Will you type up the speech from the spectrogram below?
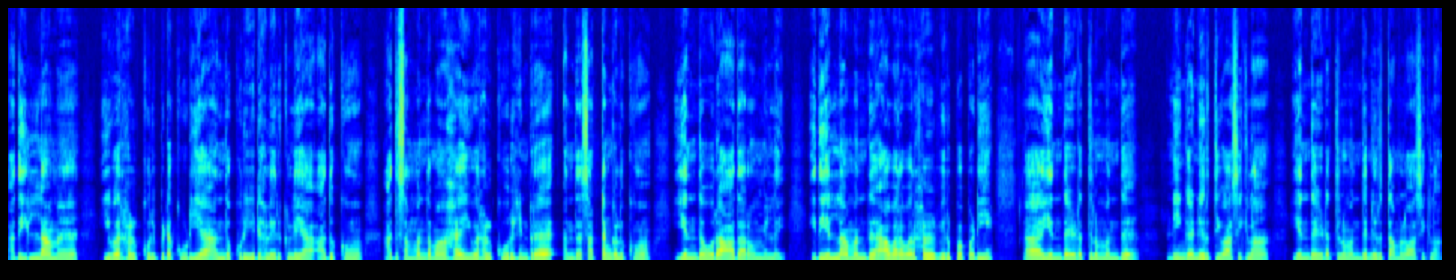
அது இல்லாமல் இவர்கள் குறிப்பிடக்கூடிய அந்த குறியீடுகள் இருக்கு இல்லையா? அதுக்கும் அது சம்பந்தமாக இவர்கள் கூறுகின்ற அந்த சட்டங்களுக்கும் எந்த ஒரு ஆதாரமும் இல்லை. இது எல்லாம் வந்து அவரவர்கள் விருப்பப்படி எந்த இடத்திலும் வந்து நீங்கள் நிறுத்தி வாசிக்கலாம். எந்த இடத்திலும் வந்து நிறுத்தாமல் வாசிக்கலாம்.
